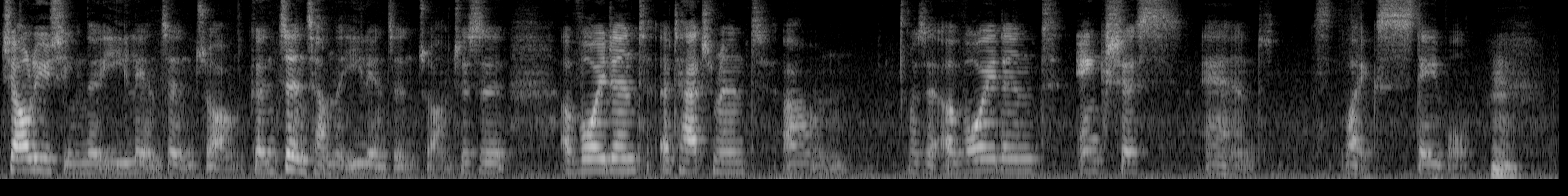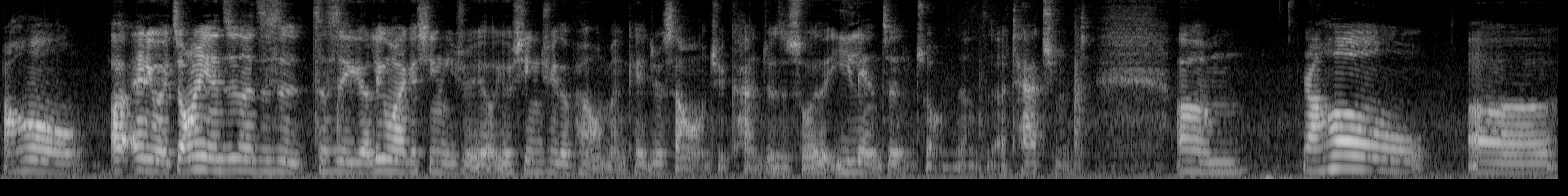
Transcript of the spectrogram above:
焦虑型的依恋症状，跟正常的依恋症状，就是 avoidant attachment，嗯，或者 avoidant anxious and like stable。嗯。然后呃、uh,，anyway，总而言之呢，这是这是一个另外一个心理学，有有兴趣的朋友们可以就上网去看，就是所谓的依恋症状这样子 attachment。嗯，然后呃，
